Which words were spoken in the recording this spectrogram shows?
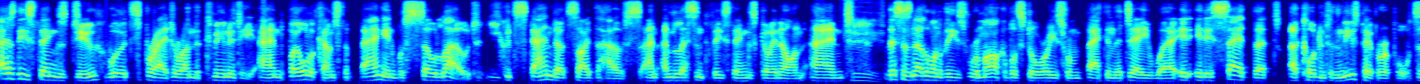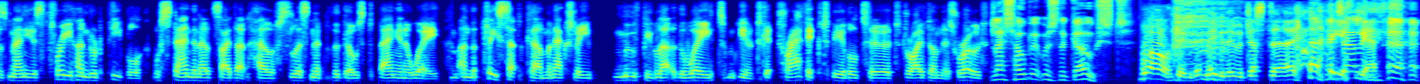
As these things do, word spread around the community, and by all accounts, the banging was so loud you could stand outside the house and, and listen to these things going on. And Jeez. this is another one of these remarkable stories from back in the day where it, it is said that, according to the newspaper reports, as many as 300 people people were standing outside that house listening to the ghost banging away. And the police had to come and actually move people out of the way to you know to get traffic to be able to, to drive down this road. Let's hope it was the ghost. Well, maybe, maybe they were just uh, exactly yeah.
